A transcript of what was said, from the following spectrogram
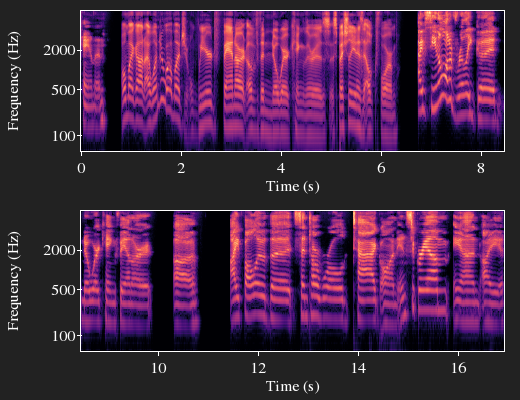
canon. Oh my god, I wonder how much weird fan art of the Nowhere King there is, especially in his elk form. I've seen a lot of really good Nowhere King fan art. Uh I follow the Centaur World tag on Instagram and I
